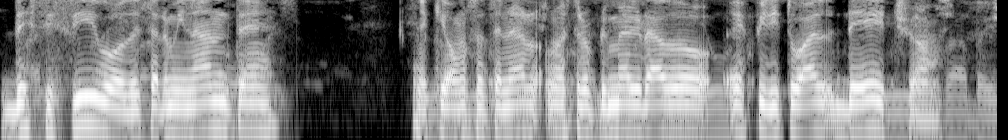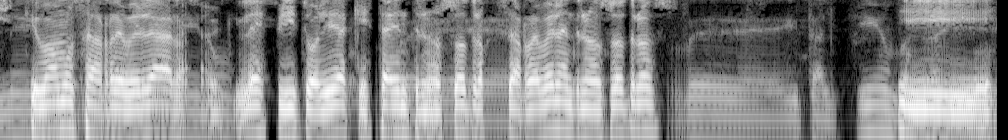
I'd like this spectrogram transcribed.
decisivo, determinante, en el que vamos a tener nuestro primer grado espiritual. De hecho, que vamos a revelar la espiritualidad que está entre nosotros, que se revela entre nosotros y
